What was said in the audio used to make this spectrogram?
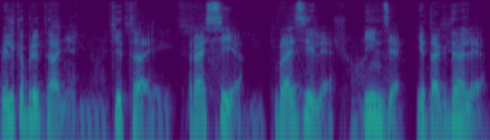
Великобритания, Китай, Россия, Бразилия, Индия и так далее.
